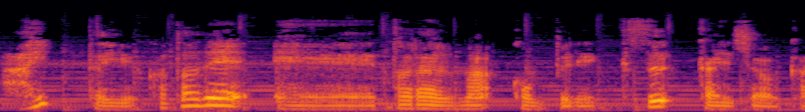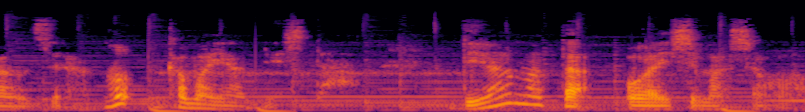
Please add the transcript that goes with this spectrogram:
はい。ということで、えー、トラウマコンプレックス解消カウンセラーのかまやんでした。ではまたお会いしましょう。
